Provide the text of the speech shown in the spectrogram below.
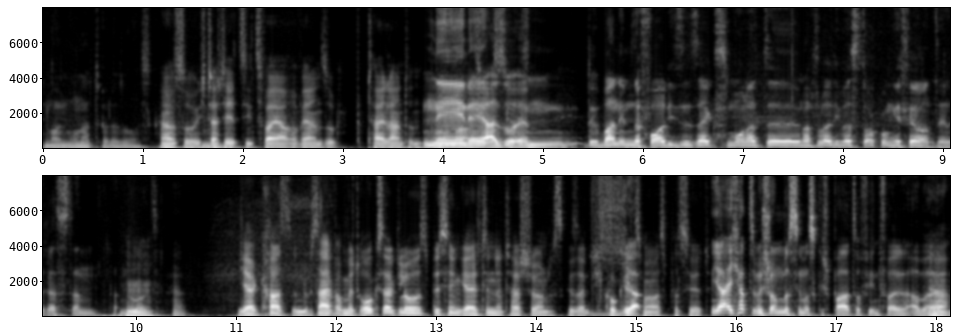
neun Monate oder sowas. Achso, ich Mhm. dachte jetzt, die zwei Jahre wären so Thailand und Nee, Burma nee, sowas also ähm, da waren eben davor diese sechs Monate nach Vladivostok ungefähr und den Rest dann, dann Hm. dort. Ja. Ja, krass. Und du bist einfach mit Rucksack los, bisschen Geld in der Tasche und hast gesagt, ich gucke Ja. jetzt mal, was passiert. Ja, ich hatte mir schon ein bisschen was gespart auf jeden Fall, aber Ja.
